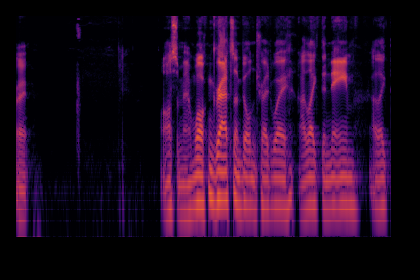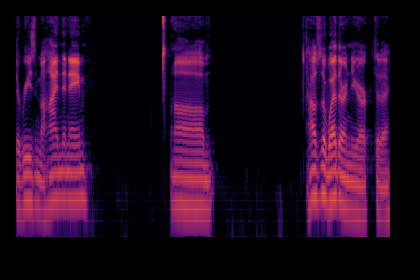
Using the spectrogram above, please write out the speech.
Right. Awesome, man. Well, congrats on building Tredway. I like the name. I like the reason behind the name. Um, how's the weather in New York today?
